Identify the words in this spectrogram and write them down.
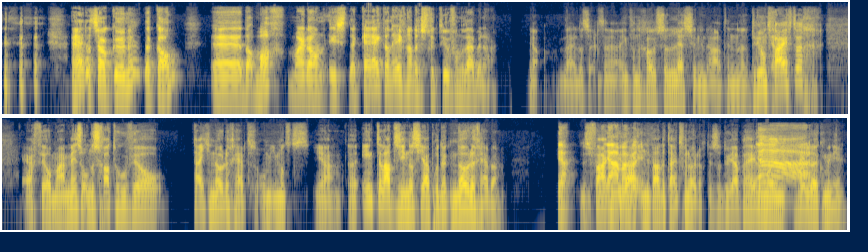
hè, dat zou kunnen, dat kan. dat mag. Maar dan is, dan kijk dan even naar de structuur van de webinar. Ja, nee, dat is echt een, een van de grootste lessen inderdaad. En uh, 350, ja. erg veel. Maar mensen onderschatten hoeveel tijd je nodig hebt om iemand ja, uh, in te laten zien dat ze jouw product nodig hebben. Ja. Dus vaak ja, heb je daar we... inderdaad de tijd voor nodig. Dus dat doe je op een hele, mooie, hele leuke manier.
